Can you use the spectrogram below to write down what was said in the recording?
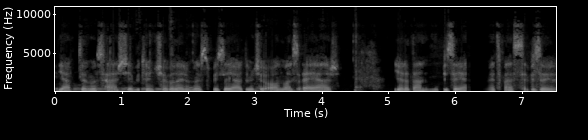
Yaptığımız her şey, bütün çabalarımız bize yardımcı olmaz. eğer Yaradan bize yardım etmezse, bizi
